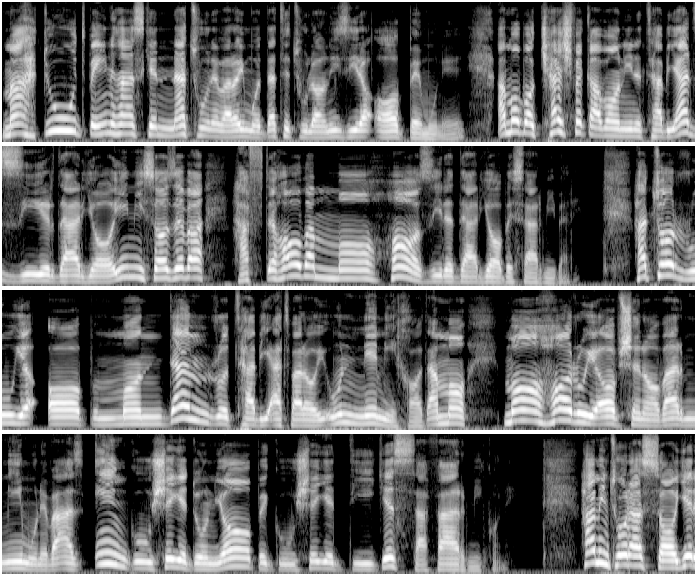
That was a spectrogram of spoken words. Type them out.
محدود به این هست که نتونه برای مدت طولانی زیر آب بمونه اما با کشف قوانین طبیعت زیر دریایی می‌سازه و هفته ها و ماه ها زیر دریا به سر می‌بره. حتی روی آب ماندن رو طبیعت برای اون نمی‌خواد اما ماها روی آب شناور میمونه و از این گوشه دنیا به گوشه دیگه سفر می‌کنه. همینطور از سایر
